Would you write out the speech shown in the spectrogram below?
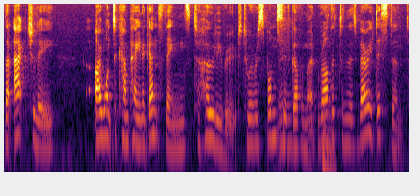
That actually, I want to campaign against things to Holyrood, to a responsive mm. government, rather mm. than this very distant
